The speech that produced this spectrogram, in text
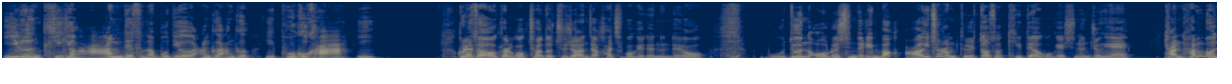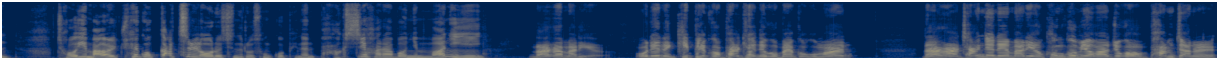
이런 귀경 아무 데서나 못이여. 안그 안그. 이 보고 가. 이. 그래서 결국 저도 주저앉아 같이 보게 됐는데요. 모든 어르신들이 막 아이처럼 들떠서 기대하고 계시는 중에 단 한 분 저희 마을 최고 까칠 어르신으로 손꼽히는 박씨 할아버님만이 나가 말이요. 올해는 기필코 밝혀내고 말 거구만. 나가 작년에 말이요 궁금해가지고 밤잠을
